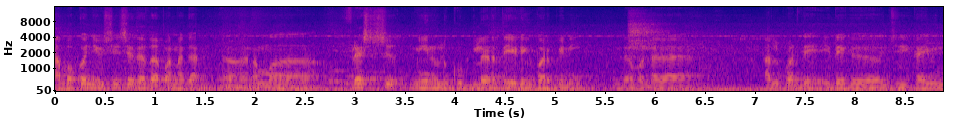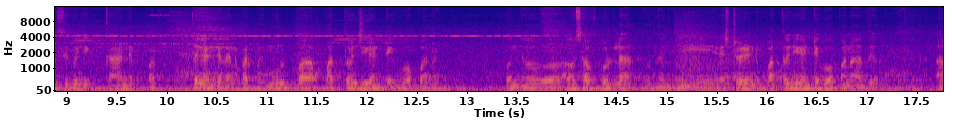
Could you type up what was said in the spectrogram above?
ಆ ಬೊಕ್ಕೊಂಜಿ ವಿಶೇಷತೆ ಪನ್ನಗ ಅನ್ನಾಗ ನಮ್ಮ ಫ್ರೆಶ್ ಮೀನುಲು ಕುಡ್ಲಡ್ದೆ ಇಡಿಗೆ ಬರ್ಪಿನಿ. ಇಂದ ಅಲ್ಪಡ್ದೆ ಇಡೆಗ್ ಒಂಜಿ ಟೈಮಿಂಗ್ಸ್ ಒಂಜಿ ಕಾಂಡೆ ಪತ್ತು ಗಂಟೆ ತನಕ ಬರ್ಪಿನಿ. ಮುಲ್ಪ ಪತ್ತೊಂಜಿ ಗಂಟೆಗೆ ಓಪನ್. ಒಂದು ಹೌಸ್ ಆಫ್ ಕುಡ್ಲ ಒಂದೊಂಜಿ ರೆಸ್ಟೋರೆಂಟ್ ಪತ್ತೊಂಜಿ ಗಂಟೆಗೆ ಓಪನ್ ಆ,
